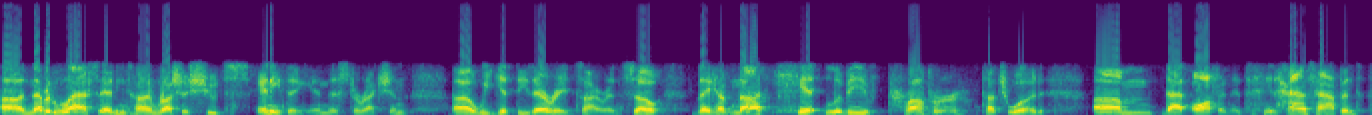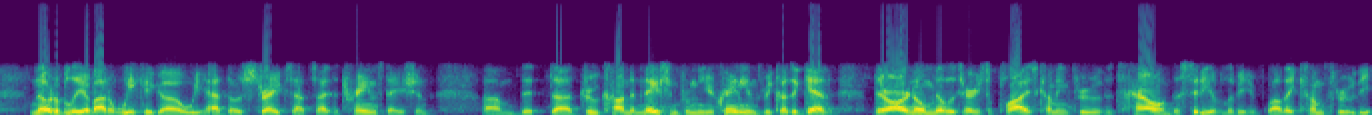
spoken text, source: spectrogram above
Uh, nevertheless, anytime Russia shoots anything in this direction, uh, we get these air raid sirens. So they have not hit Lviv proper, touch wood, um, that often. It's, it has happened. Notably, about a week ago, we had those strikes outside the train station um, that uh, drew condemnation from the Ukrainians because, again, there are no military supplies coming through the town, the city of Lviv. While they come through the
